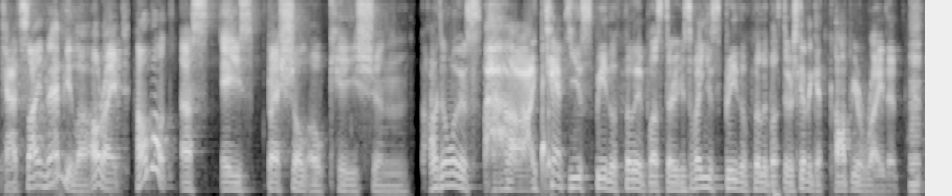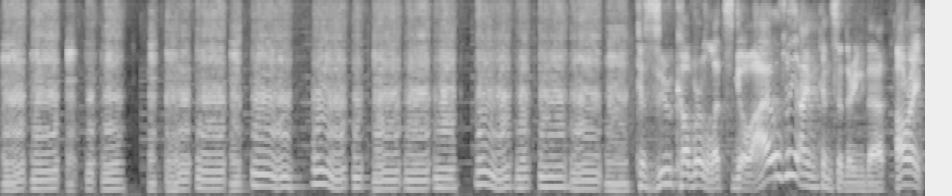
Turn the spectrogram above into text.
Cat's eye nebula. All right. How about us a special occasion? I don't want to. I can't use speed of filibuster because if I use speed of filibuster, it's gonna get copyrighted. Kazoo cover, let's go. Honestly, I'm considering that. All right,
